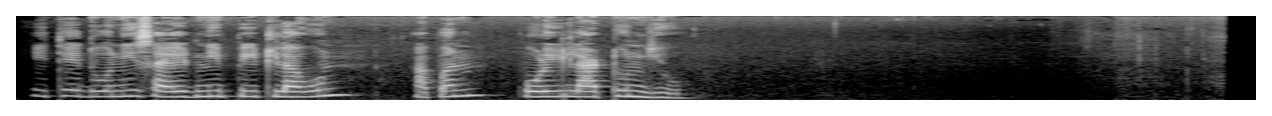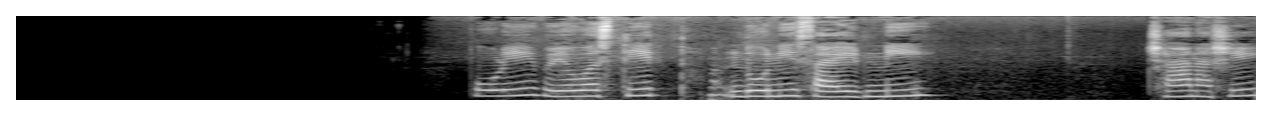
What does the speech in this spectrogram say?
इथे दोन्ही साईडनी पीठ लावून आपण पोळी लाटून घेऊ. पोळी व्यवस्थित दोन्ही साईडनी छान अशी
